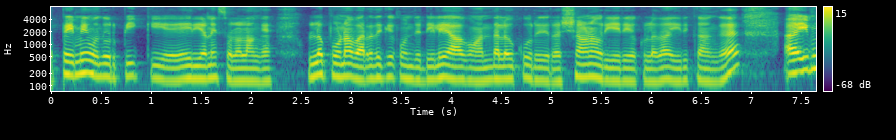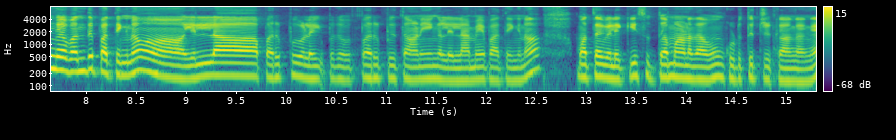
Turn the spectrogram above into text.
எப்பயுமே வந்து ஒரு பீக் ஏரியானே சொல்லலாங்க. உள்ளே போனால் வரதுக்கே கொஞ்சம் டிலே ஆகும். அந்தளவுக்கு ஒரு ரஷ்ஷான ஒரு ஏரியாக்குள்ளே தான் இருக்காங்க. இவங்க வந்து பார்த்திங்கன்னா எல்லா பருப்பு விலை பருப்பு தானியங்கள் எல்லாமே பார்த்திங்கன்னா மொத்த விலைக்கு சுத்தமானதாகவும் கொடுத்துட்ருக்காங்கங்க.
